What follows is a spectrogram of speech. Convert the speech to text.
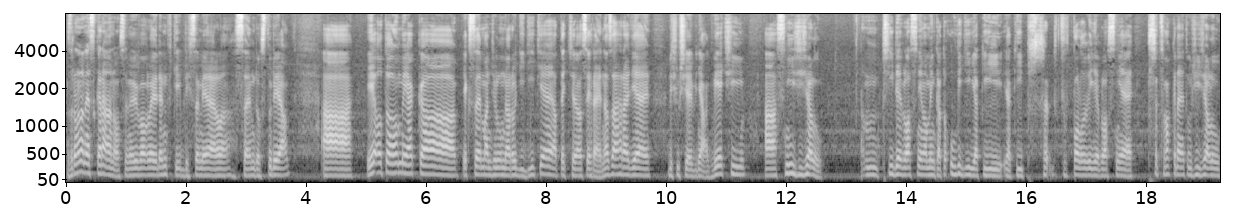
Zrovna dneska ráno se mi vybavil jeden vtip, když jsem jel sem do studia a je o tom, jak, jak se manželům narodí dítě a teď si hraje na zahradě, když už je nějak větší a sníží želu. Mm, přijde vlastně maminka, to uvidí, jaký, jaký v polovině vlastně předsvakne tu žížalu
